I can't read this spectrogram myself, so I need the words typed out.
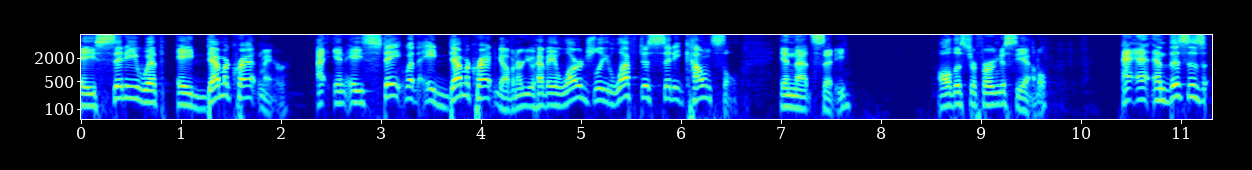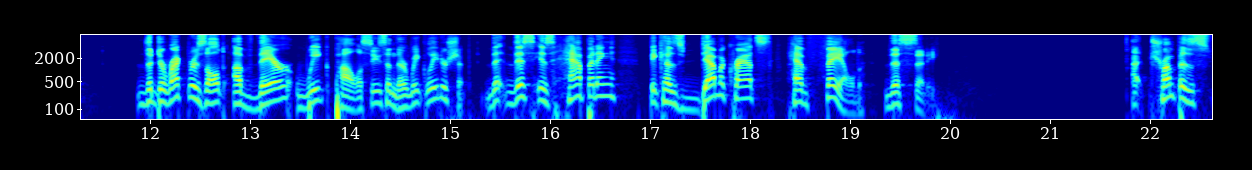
a city with a democrat mayor uh, in a state with a democrat governor. You have a largely leftist city council in that city all this referring to Seattle and, this is the direct result of their weak policies and their weak leadership Th- this is happening because Democrats have failed this city. Uh, Trump is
